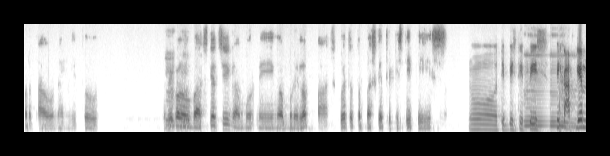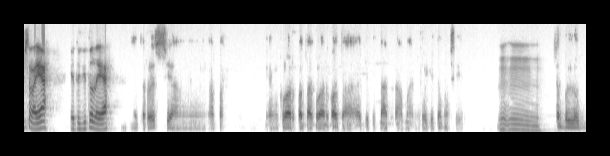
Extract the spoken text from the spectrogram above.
per tahunan gitu. Tapi Hmm. kalau basket sih nggak murni nggak murni lepas. Gue tetap basket tipis-tipis. Oh, tipis-tipis. Hmm. Pick up games lah ya. Itu-gitu lah ya. Nah, terus yang apa? Yang keluar kota keluar kota jadi tanaman kayak gitu masih Mm-mm. sebelum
